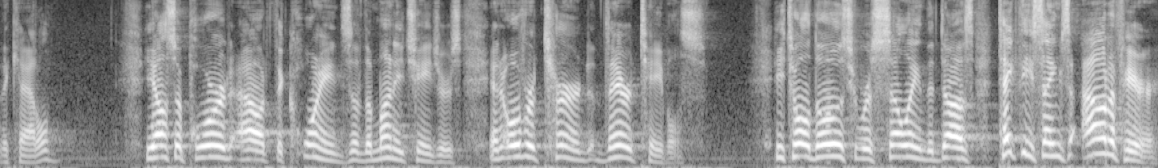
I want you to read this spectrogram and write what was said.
the cattle. He also poured out the coins of the money changers and overturned their tables. He told those who were selling the doves, Take these things out of here.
